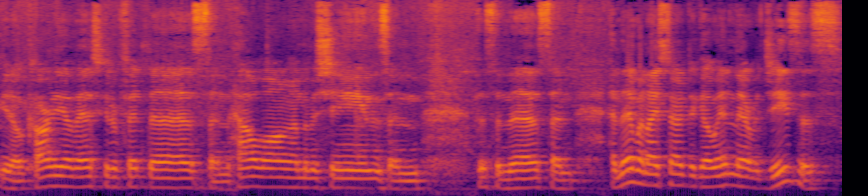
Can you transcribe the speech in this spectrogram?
you know cardiovascular fitness and how long on the machines and this and this and and then when I started to go in there with Jesus,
